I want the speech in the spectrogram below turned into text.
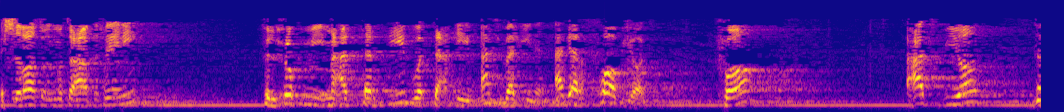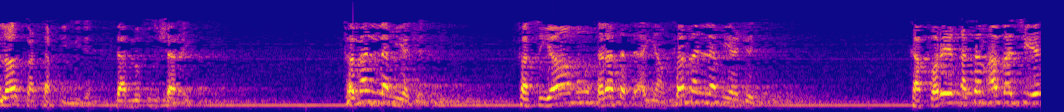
اشتراك المتعاطفين في الحكم مع الترتيب والتعقيب. أكبر إنه أجر فا بياد. فا عطف بياد دلالة بر ترتيب ميده در نصوص شرعي فمن لم يجد. فصيام ثلاثة أيام. فمن لم يجد؟ كفاره قسم اول چیه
